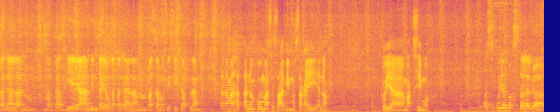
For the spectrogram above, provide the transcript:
Katagalan, magkabiyayaan din kayo katagalan basta magsisikap lang. Ano naman at anong po masasabi mo sa kay ano Kuya Maximo? Ah, si Kuya Max talaga,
